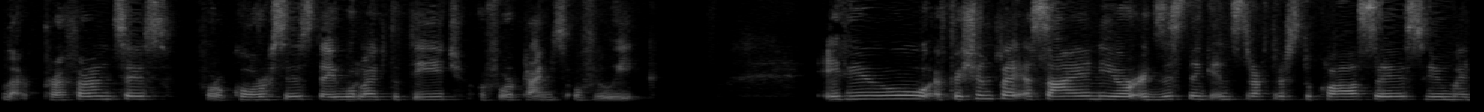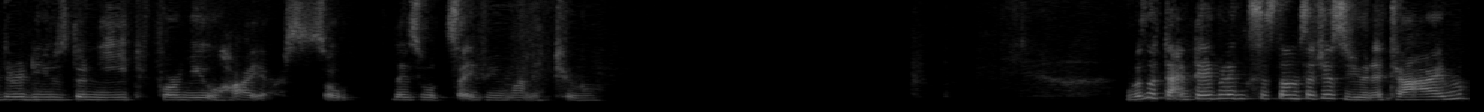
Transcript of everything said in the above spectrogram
their preferences for courses they would like to teach or for times of the week. If you efficiently assign your existing instructors to classes, you might reduce the need for new hires. So this would save you money too. With a timetabling system such as Unitime,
